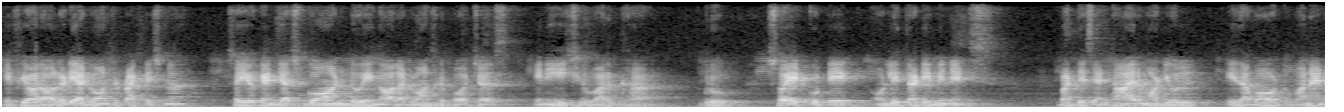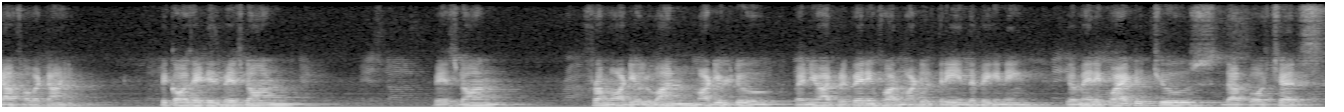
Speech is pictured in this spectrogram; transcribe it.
If you are already advanced practitioner, so you can just go on doing all advanced poses in each varga group. So it could take only 30 minutes. But this entire module is about one and a half hour time because it is based on based on from module 1, module 2, when you are preparing for module 3 in the beginning, you may require to choose the postures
